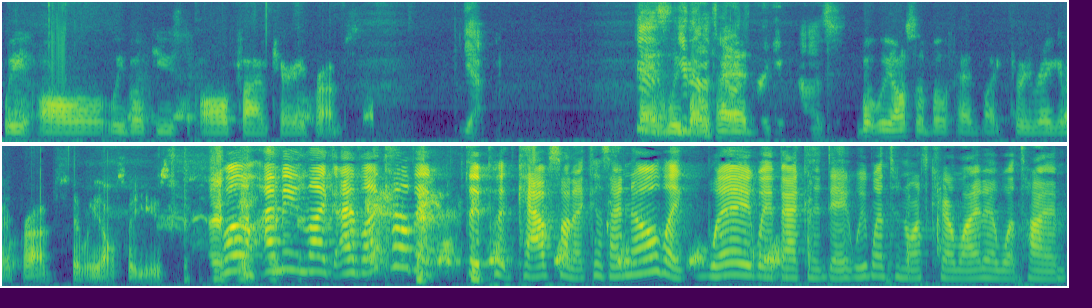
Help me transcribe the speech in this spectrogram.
we all we both used all five charity props. Yeah, And we you both had- a pretty good cause. But we also both had like three regular props that we also used. well, I mean, like I like how they they put caps on it because I know like way way back in the day we went to North Carolina one time,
